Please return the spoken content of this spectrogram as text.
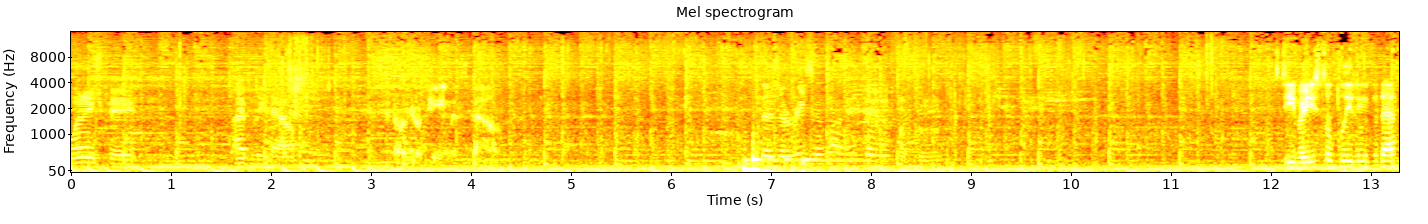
One HP. I bleed out. You know your team is down. There's a reason why I'm gonna fucking. Steve, are you still bleeding to death?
